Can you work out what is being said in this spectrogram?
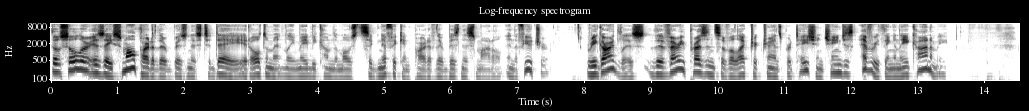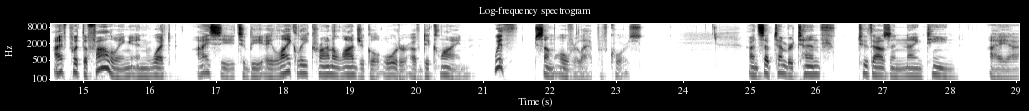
Though solar is a small part of their business today, it ultimately may become the most significant part of their business model in the future. Regardless, the very presence of electric transportation changes everything in the economy. I've put the following in what I see to be a likely chronological order of decline, with some overlap, of course. On September 10th, 2019, I uh,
